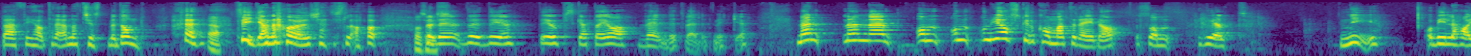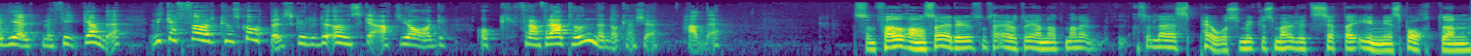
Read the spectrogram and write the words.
därför jag har tränat just med dem. Ja. figgarna har jag en känsla av. Så det, det, det, det uppskattar jag väldigt, väldigt mycket. Men, men eh, om, om, om jag skulle komma till dig då som helt ny och ville ha hjälp med figgande. Vilka förkunskaper skulle du önska att jag och framförallt hunden då kanske hade? Som föraren så är det ju som sagt återigen att man är, alltså läs på så mycket som möjligt, sätta in i sporten,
